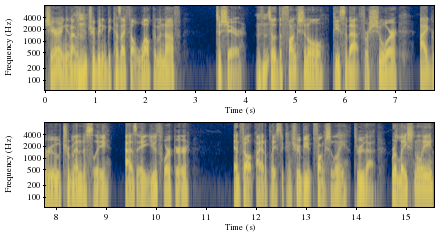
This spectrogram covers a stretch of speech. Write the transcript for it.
sharing and I was mm-hmm. contributing because I felt welcome enough to share. Mm-hmm. So the functional piece of that for sure, I grew tremendously as a youth worker and felt I had a place to contribute functionally through that. Relationally,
